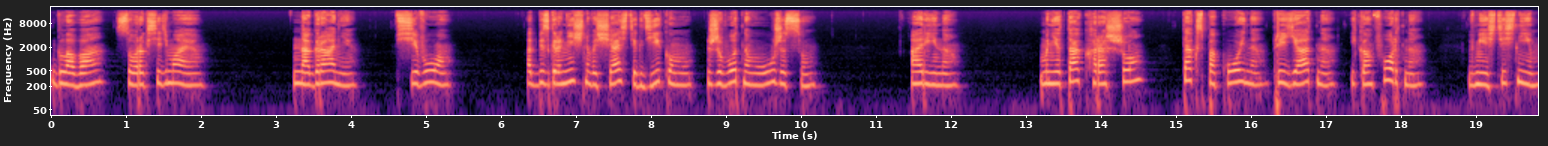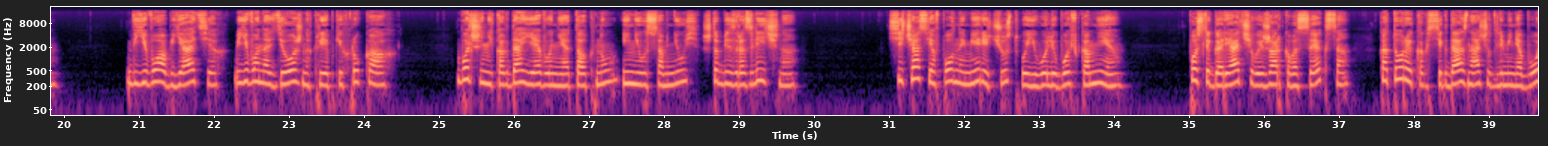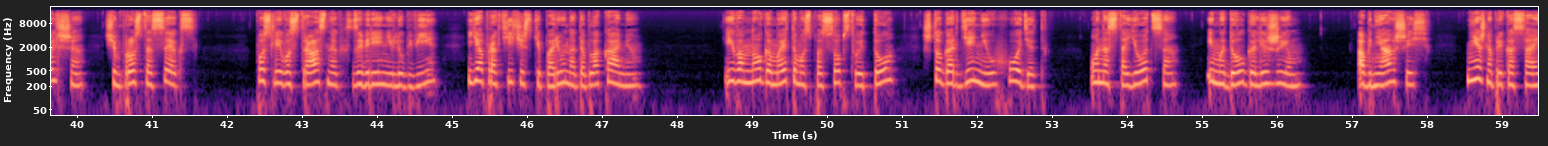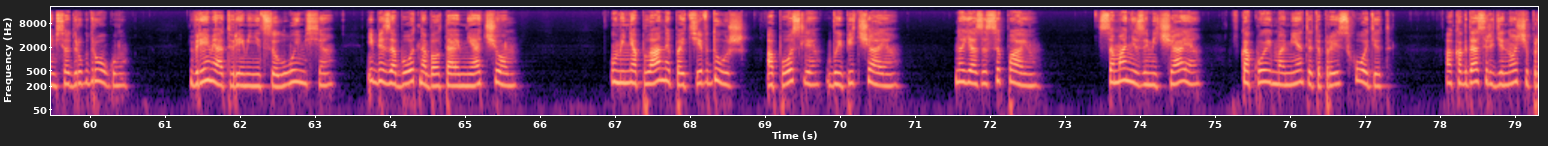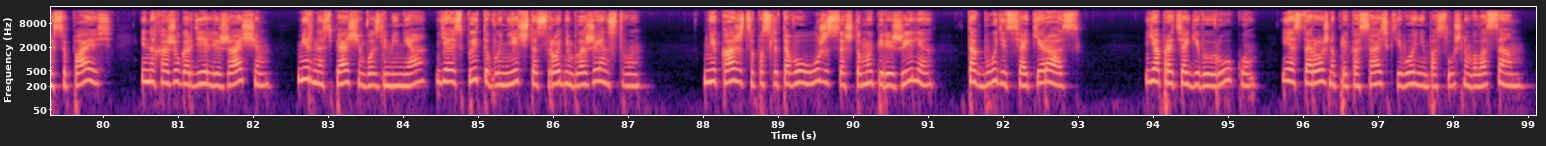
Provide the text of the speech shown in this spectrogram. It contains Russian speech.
Глава 47. На грани. Всего. От безграничного счастья к дикому, животному ужасу. Арина. Мне так хорошо, так спокойно, приятно и комфортно вместе с ним. В его объятиях, в его надежных крепких руках. Больше никогда я его не оттолкну и не усомнюсь, что безразлично – Сейчас я в полной мере чувствую его любовь ко мне. После горячего и жаркого секса, который, как всегда, значил для меня больше, чем просто секс. После его страстных заверений любви я практически парю над облаками. И во многом этому способствует то, что Гордей не уходит. Он остается, и мы долго лежим. Обнявшись, нежно прикасаемся друг к другу. Время от времени целуемся и беззаботно болтаем ни о чем. У меня планы пойти в душ, а после выпить чая. Но я засыпаю, сама не замечая, в какой момент это происходит. А когда среди ночи просыпаюсь и нахожу Гордея лежащим, мирно спящим возле меня, я испытываю нечто сродни блаженству. Мне кажется, после того ужаса, что мы пережили – так будет всякий раз. Я протягиваю руку и осторожно прикасаюсь к его непослушным волосам.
